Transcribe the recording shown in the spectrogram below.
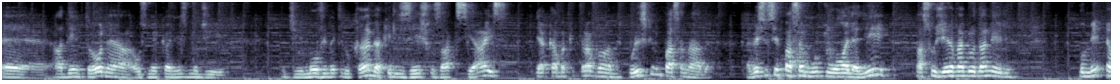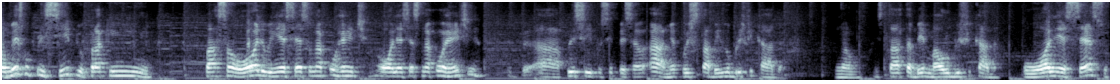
é, adentrou né, os mecanismos de, de movimento do câmbio, aqueles eixos axiais, e acaba aqui travando. Por isso que não passa nada. Às vezes, se você passa muito óleo ali, a sujeira vai grudar nele. É o mesmo princípio para quem passa óleo em excesso na corrente. Óleo em excesso na corrente, a princípio você pensa, ah, minha coisa está bem lubrificada. Não, está também mal lubrificada. O óleo em excesso,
